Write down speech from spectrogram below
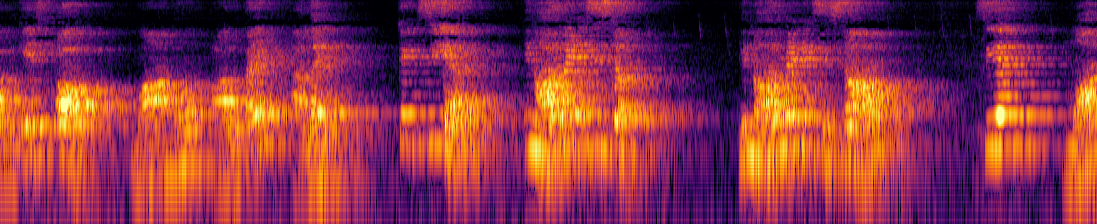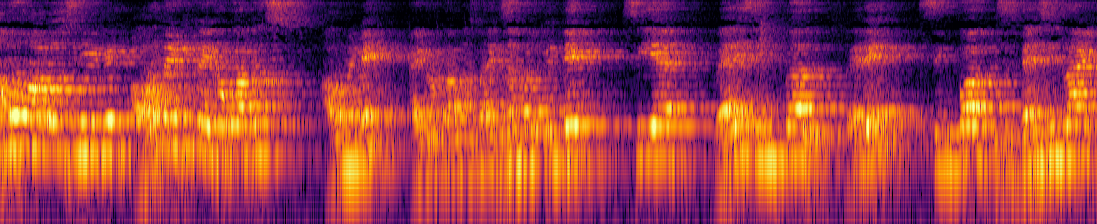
alkanes or mono alkyl halide okay see here in aromatic system In aromatic system, see here, monohalogenated aromatic hydrocarbons, aromatic hydrocarbons. For example, you can take, see here, very simple, very simple. This is benzene, right?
